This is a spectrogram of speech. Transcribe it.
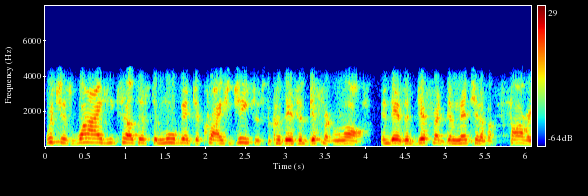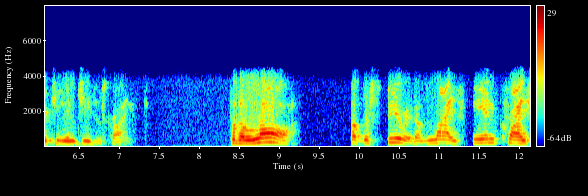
which is why he tells us to move into Christ Jesus, because there's a different law and there's a different dimension of authority in Jesus Christ. For the law of the Spirit of life in Christ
